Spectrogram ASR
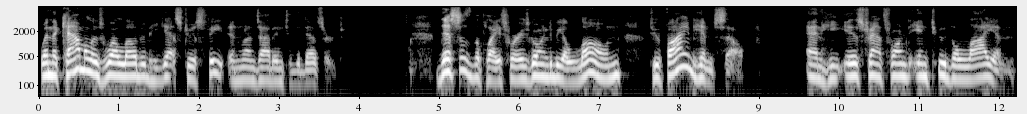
When the camel is well loaded, he gets to his feet and runs out into the desert. This is the place where he's going to be alone to find himself, and he is transformed into the lion.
